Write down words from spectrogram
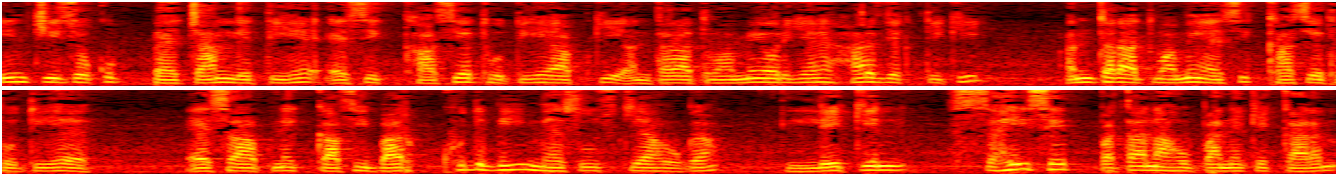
इन चीज़ों को पहचान लेती है। ऐसी खासियत होती है आपकी अंतरात्मा में और यह हर व्यक्ति की अंतरात्मा में ऐसी खासियत होती है। ऐसा आपने काफ़ी बार खुद भी महसूस किया होगा, लेकिन सही से पता ना हो पाने के कारण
